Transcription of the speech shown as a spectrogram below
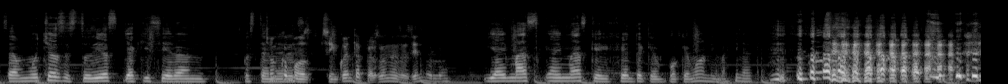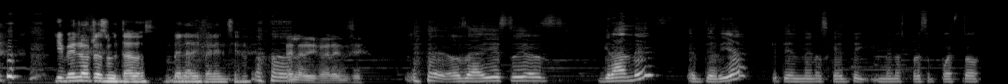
O sea, muchos estudios ya quisieran pues tener... Son como 50 personas haciéndolo. Y hay más, hay más que gente que en Pokémon, imagínate. y ve los resultados, ve la diferencia. Ve la diferencia. o sea, hay estudios grandes, en teoría, que tienen menos gente y menos presupuesto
